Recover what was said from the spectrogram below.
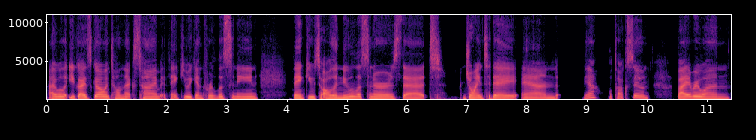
I will let you guys go until next time. Thank you again for listening. Thank you to all the new listeners that joined today. And yeah, we'll talk soon. Bye, everyone.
